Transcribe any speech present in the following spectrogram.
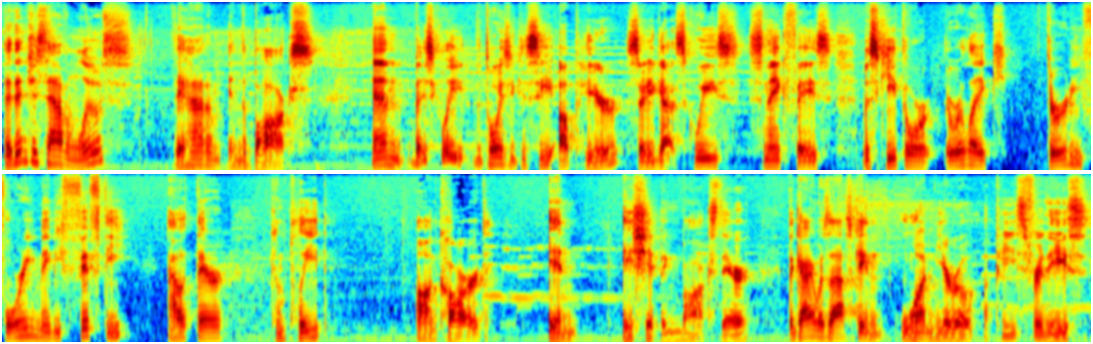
They didn't just have them loose, they had them in the box. And basically, the toys you can see up here, so you got Sqweeze, Snake Face, Mosquitor, there were like 30, 40, maybe 50 out there, complete on card in a shipping box there. The guy was asking one euro a piece for these.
